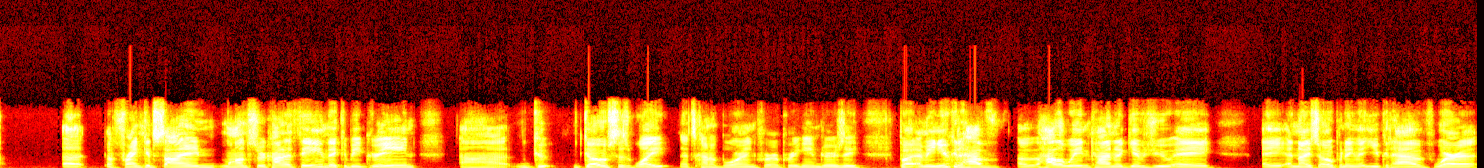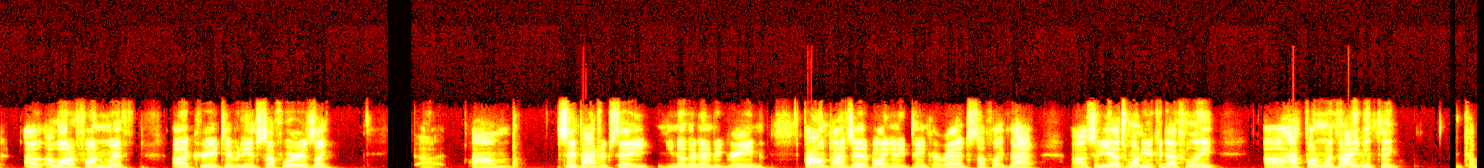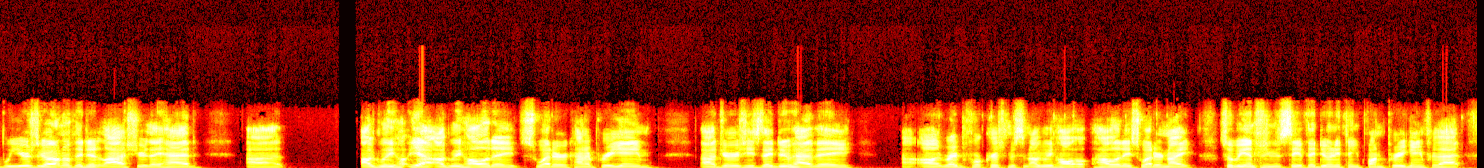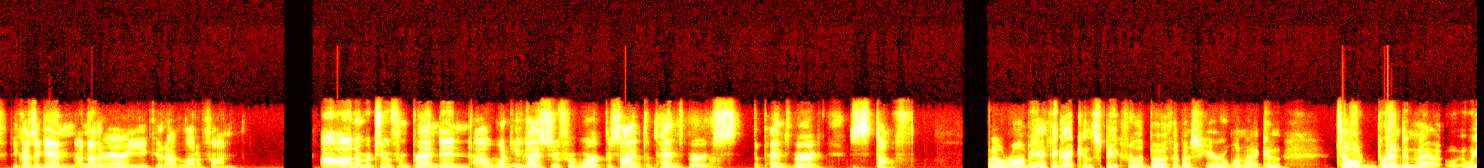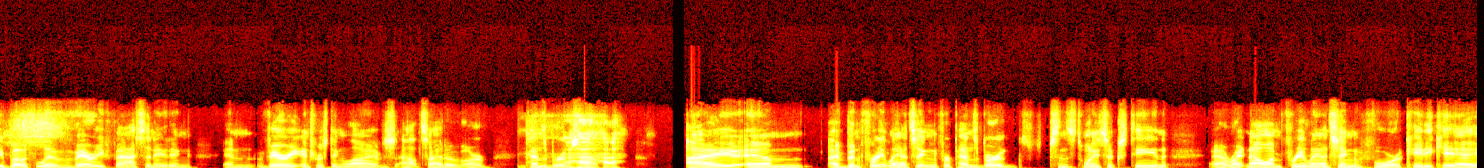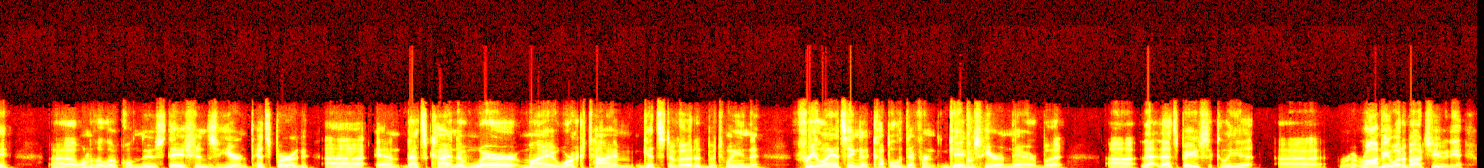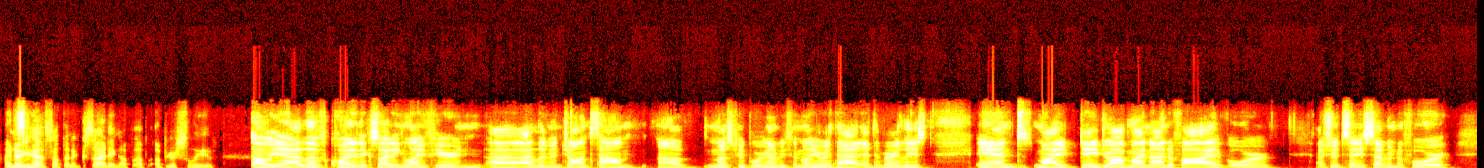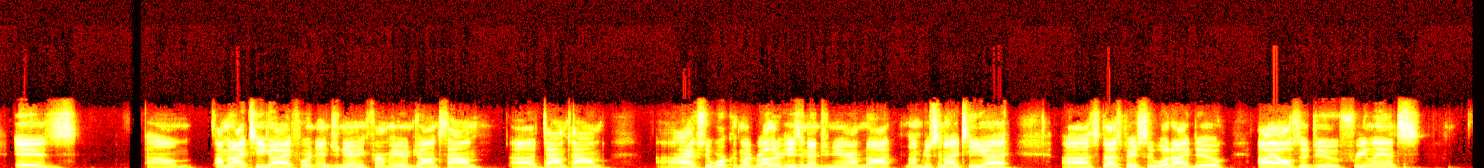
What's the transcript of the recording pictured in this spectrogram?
a, a, Frankenstein monster kind of theme, they could be green. Uh, G- Ghost is white. That's kind of boring for a pregame jersey. But I mean, you could have uh, Halloween kind of gives you a, a, a nice opening that you could have where a, a lot of fun with uh, creativity and stuff. Whereas like uh, um, St. Patrick's Day, you know they're going to be green. Valentine's Day, they're probably going to be pink or red, stuff like that. Uh, so yeah, it's one you could definitely uh, have fun with. And I even think a couple years ago, I don't know if they did it last year, they had uh, ugly, yeah, ugly holiday sweater kind of pregame uh, jerseys. They do have a uh, right before Christmas an ugly ho- holiday sweater night. So it'll be interesting to see if they do anything fun pregame for that. Because again, another area you could have a lot of fun. Uh, number two from Brendan. Uh, what do you guys do for work besides the PensBurgh the PensBurgh stuff? Well, Robbie, I think I can speak for the both of us here when I can tell Brendan that we both live very fascinating and very interesting lives outside of our PensBurgh stuff. I am I've been freelancing for PensBurgh since 2016. Uh, right now, I'm freelancing for KDKA uh, one of the local news stations here in Pittsburgh. Uh, and that's kind of where my work time gets devoted between freelancing, a couple of different gigs here and there. But uh, that, that's basically it. Uh, Robbie, what about you? you? I know you have something exciting up, up, up your sleeve. Oh yeah, I live quite an exciting life here, and uh, I live in Johnstown. Uh, most people are going to be familiar with that at the very least. And my day job, my nine to five, or I should say seven to four, is um, I'm an IT guy for an engineering firm here in Johnstown, uh, downtown. Uh, I actually work with my brother. He's an engineer. I'm not. I'm just an IT guy. Uh, so that's basically what I do. I also do freelance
